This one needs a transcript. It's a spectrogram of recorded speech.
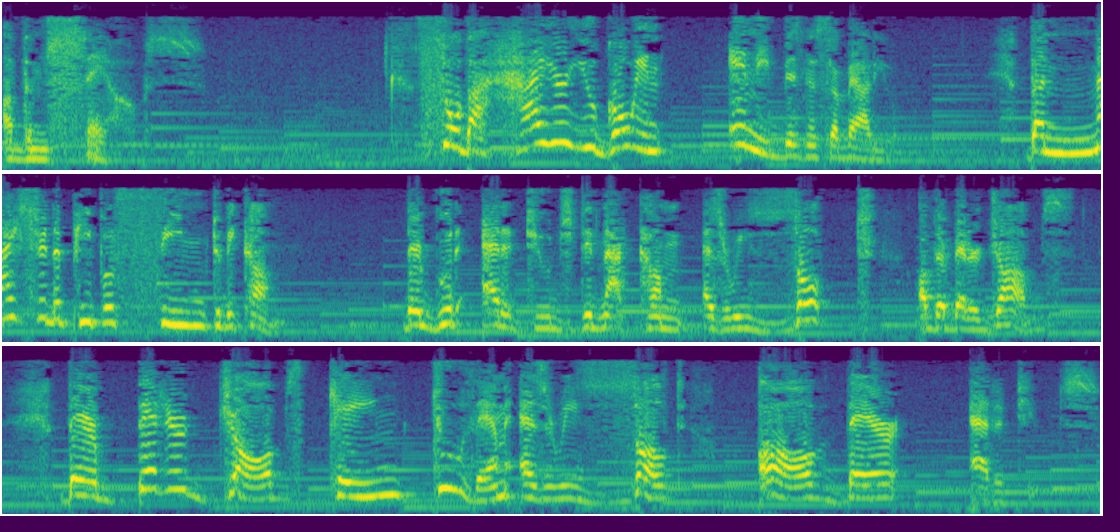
of themselves. So the higher you go in any business of value, the nicer the people seem to become. Their good attitudes did not come as a result of their better jobs. Their better jobs came to them as a result of their attitudes.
